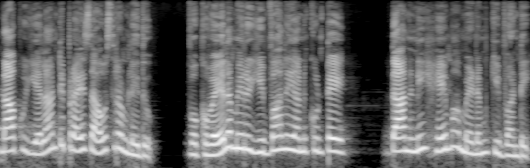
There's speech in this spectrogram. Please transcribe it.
నాకు ఎలాంటి ప్రైజ్ అవసరం లేదు. ఒకవేళ మీరు ఇవ్వాలి అనుకుంటే దానిని హేమా మేడంకివ్వండి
